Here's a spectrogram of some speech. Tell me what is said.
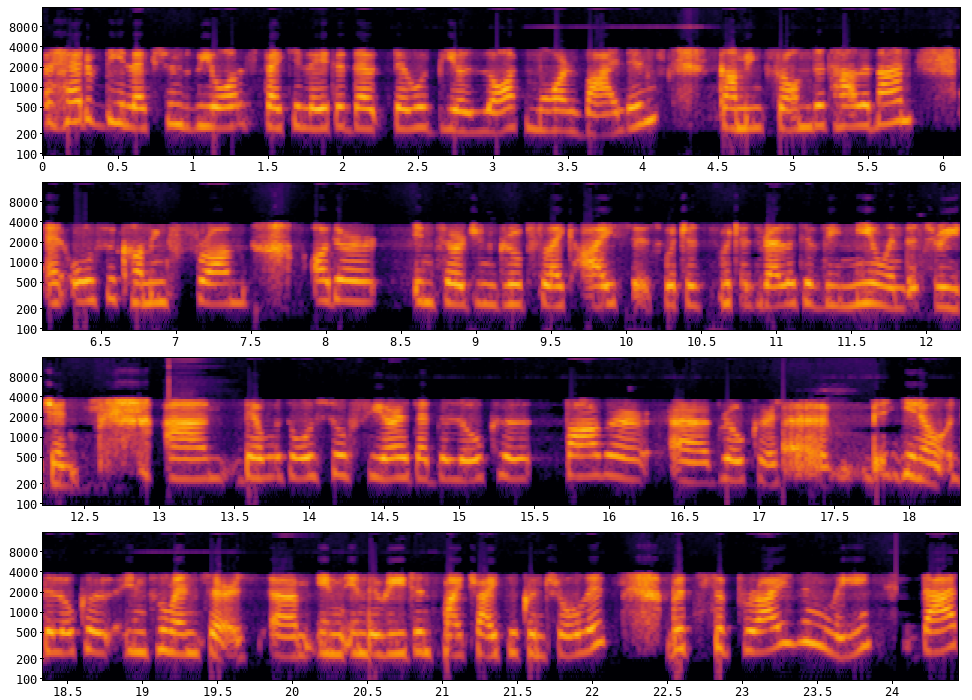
Ahead of the elections, we all speculated that there would be a lot more violence coming from the Taliban and also coming from other insurgent groups like ISIS, which is which is relatively new in this region. Um, there was also fear that the local power uh, brokers, uh, you know, the local influencers um, in in the regions might try to control it. But surprisingly, that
